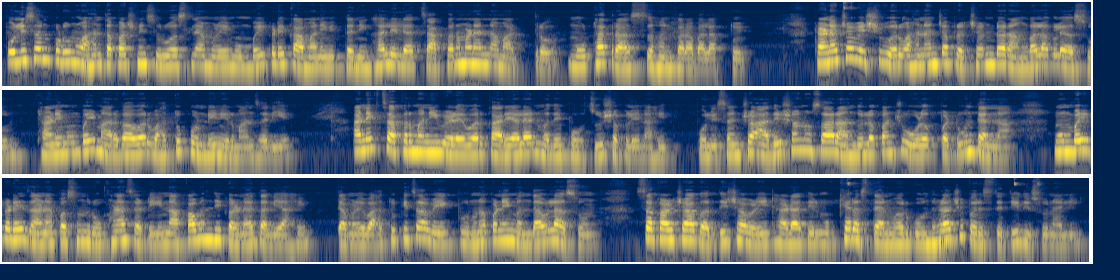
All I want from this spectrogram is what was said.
पोलिसांकडून वाहन तपासणी सुरू असल्यामुळे मुंबईकडे कामानिमित्त निघालेल्या चाकरमान्यांना मात्र मोठा त्रास सहन करावा लागतोय. ठाण्याच्या वेशीवर वाहनांच्या प्रचंड रांगा लागल्या असून ठाणे मुंबई मार्गावर वाहतूक कोंडी निर्माण झाली आहे. अनेक चाकरमानी वेळेवर कार्यालयांमध्ये पोहोचू शकले नाहीत. पोलिसांच्या आदेशानुसार आंदोलकांची ओळख पटवून त्यांना मुंबईकडे जाण्यापासून रोखण्यासाठी नाकाबंदी करण्यात आली आहे. त्यामुळे वाहतुकीचा वेग पूर्णपणे मंदावला असून सकाळच्या गर्दीच्या वेळी ठाण्यातील मुख्य रस्त्यांवर गोंधळाची परिस्थिती दिसून आली.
